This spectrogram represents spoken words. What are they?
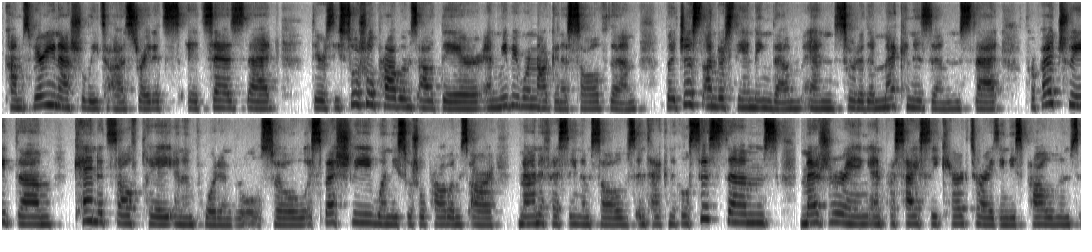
comes very naturally to us, right? It's, it says that there's these social problems out there and maybe we're not going to solve them, but just understanding them and sort of the mechanisms that perpetuate them can itself play an important role. So especially when these social problems are manifesting themselves in technical systems, measuring and precisely characterizing these problems,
